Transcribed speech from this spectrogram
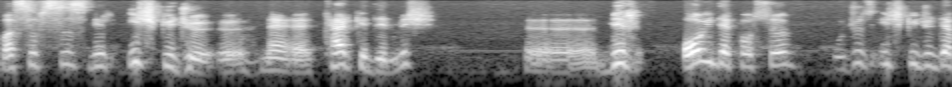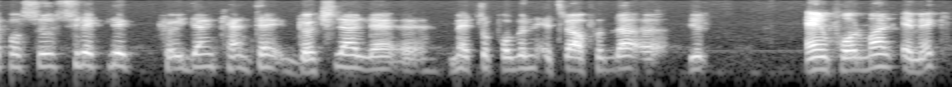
vasıfsız bir iş gücü ne terk edilmiş bir oy deposu, ucuz iş gücü deposu sürekli köyden kente göçlerle metropolün etrafında bir enformal emek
